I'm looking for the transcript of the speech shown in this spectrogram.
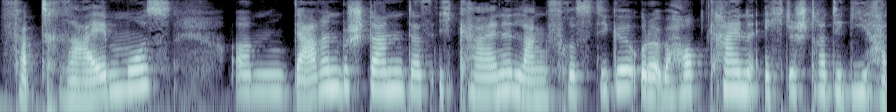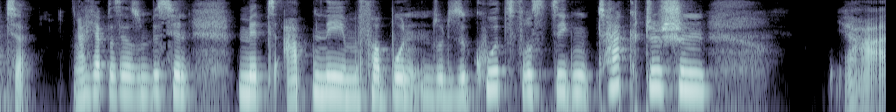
vertreiben muss ähm, darin bestand, dass ich keine langfristige oder überhaupt keine echte Strategie hatte. Ich habe das ja so ein bisschen mit Abnehmen verbunden, so diese kurzfristigen taktischen ja,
